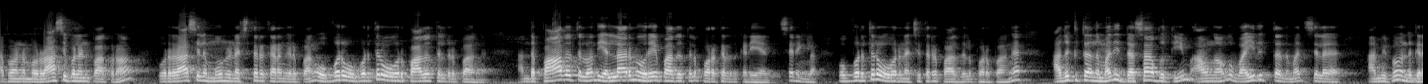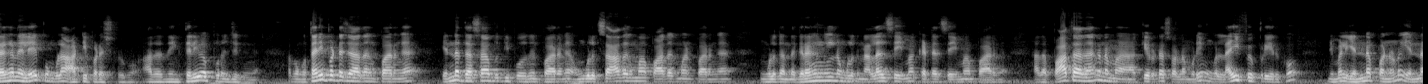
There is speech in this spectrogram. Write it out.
அப்போ நம்ம ராசி பலன் பார்க்குறோம் ஒரு ராசியில் மூணு நட்சத்திரக்காரங்க இருப்பாங்க. ஒவ்வொரு ஒவ்வொருத்தரும் ஒவ்வொரு பாதத்தில் இருப்பாங்க. அந்த பாதத்தில் வந்து எல்லாருமே ஒரே பாதத்தில் பிறக்கிறது கிடையாது. சரிங்களா? ஒவ்வொருத்தரும் ஒவ்வொரு நட்சத்திர பாதத்தில் பிறப்பாங்க. அதுக்கு தகுந்த மாதிரி தசாபுத்தியும் அவங்கவுங்க வயதுக்கு தகுந்த மாதிரி சில அமைப்பும் அந்த கிரகநிலையை இப்போ உங்களை ஆட்டி படைச்சிருக்கும். அதை நீங்கள் தெளிவாக புரிஞ்சுக்குங்க. அப்போ உங்கள் தனிப்பட்ட ஜாதகம் பாருங்கள் என்ன தசாபுத்தி போகுதுன்னு பாருங்கள் உங்களுக்கு சாதகமாக பாதகமான்னு பாருங்கள் உங்களுக்கு அந்த கிரகங்கள் உங்களுக்கு நல்லது செய்யுமா கெட்டது செய்யுமா பாருங்கள் அதை பார்த்தா தாங்க நம்ம அக்யூரேட்டாக சொல்ல முடியும். உங்கள் லைஃப் எப்படி இருக்கும்? இனிமேல் என்ன பண்ணணும் என்ன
